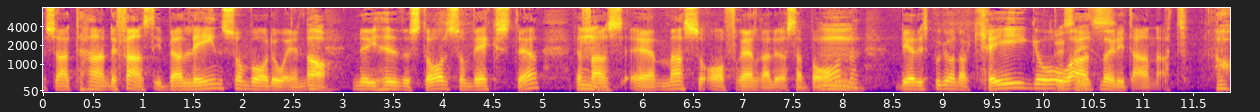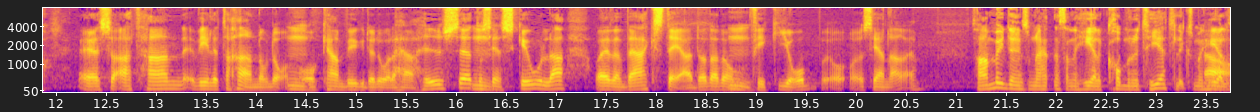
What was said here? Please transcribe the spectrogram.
Så att han, det fanns i Berlin som var då en Ja. ny huvudstad som växte. Det Mm. fanns eh, massor av föräldralösa barn, Mm. delvis på grund av krig och, och allt möjligt annat. Eh, Så att han ville ta hand om dem Mm. och han byggde då det här huset Mm. och sen skola och även verkstäder där de Mm. fick jobb senare. Så han byggde liksom nä- nästan en hel kommunitet, liksom, en Ja. hel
